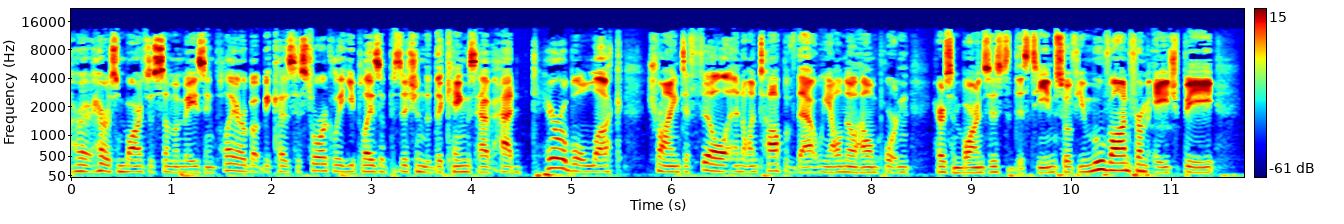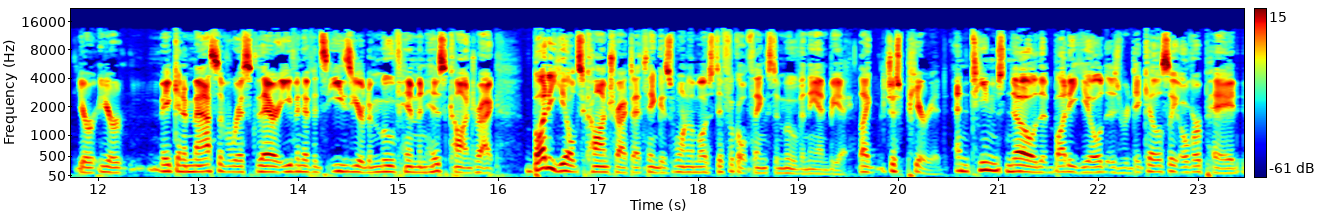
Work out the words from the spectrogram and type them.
Harrison Barnes is some amazing player, but because historically he plays a position that the Kings have had terrible luck trying to fill. And on top of that, we all know how important Harrison Barnes is to this team. So if you move on from HB, you're you're making a massive risk there, even if it's easier to move him in his contract. Buddy Hield's contract, I think, is one of the most difficult things to move in the NBA. Like just period. And teams know that Buddy Hield is ridiculously overpaid.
